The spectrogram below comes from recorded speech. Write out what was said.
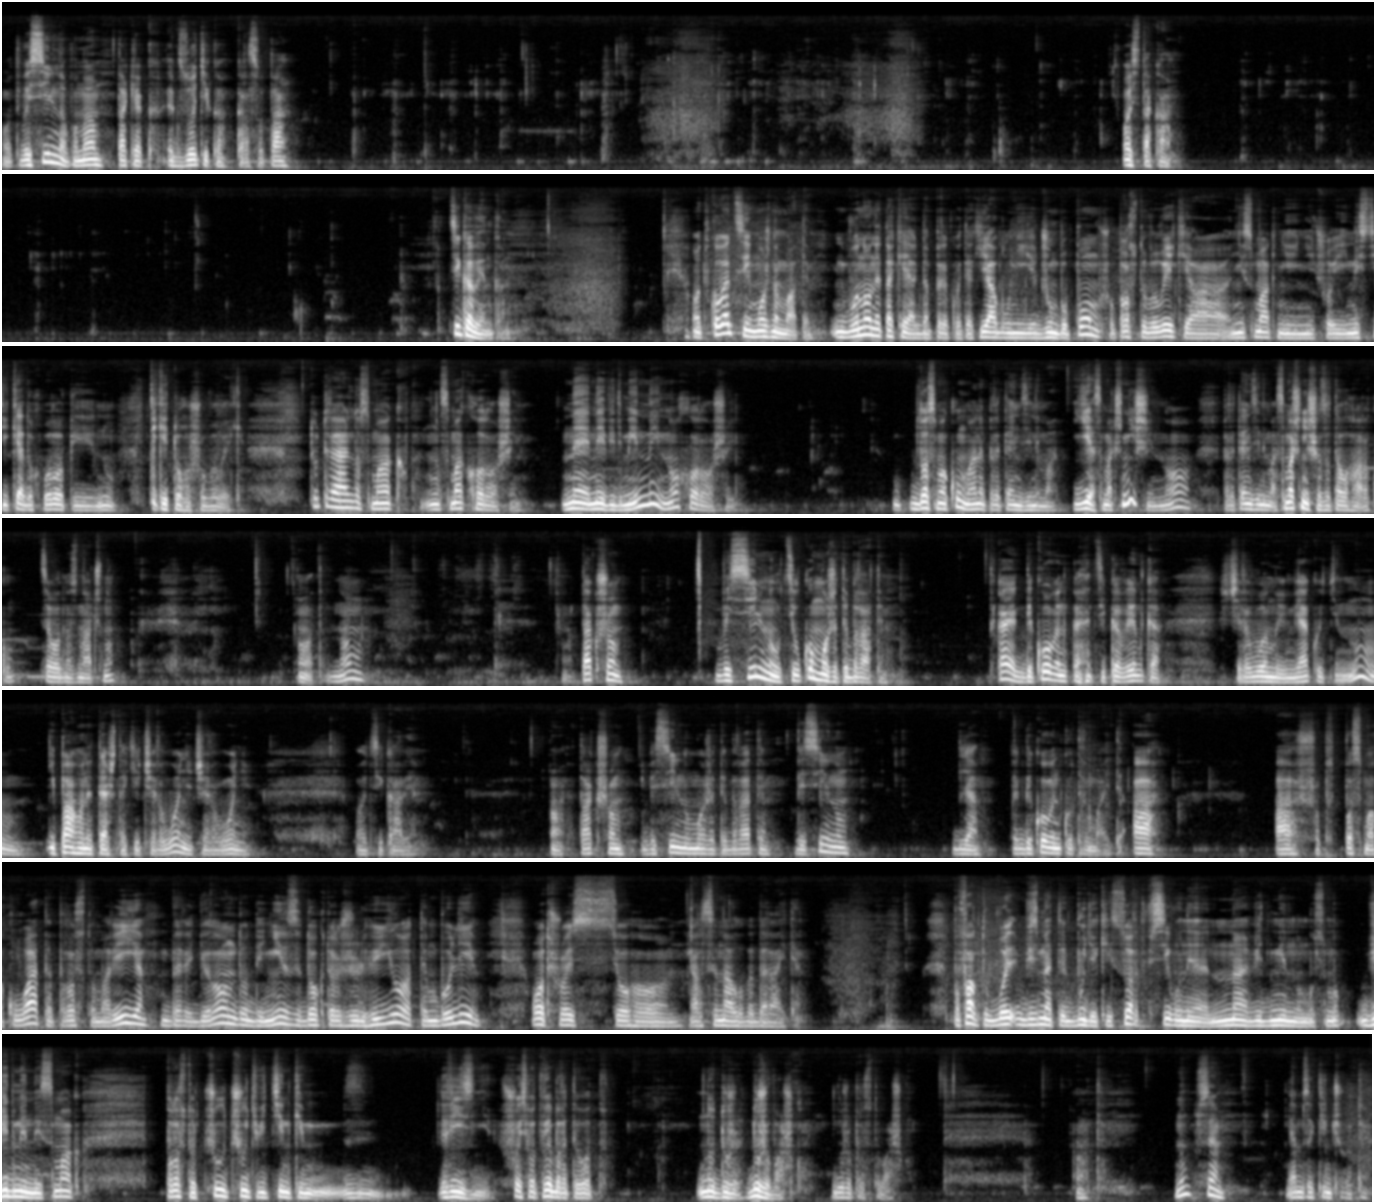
От весільна, вона так як екзотика, красота. Ось така. Цікавинка. От в колекції можна мати. Воно не таке, як, наприклад, як яблуні є джумбо-пом, що просто великі, а ні смак, ні нічого, і не стійке до хвороб, і ну, тільки того, що велике. Тут реально смак, смак хороший. Не, не відмінний, але хороший. До смаку в мене претензій нема. Є смачніші, але претензій нема. Смачніше за талгарку, це однозначно. От, ну. Так що весільну цілком можете брати. Така як диковинка, цікавинка з червоною м'якоті. Ну, і пагони теж такі червоні, червоні. О, цікаві. От, так що весільну можете брати весільну для як диковинку тримайте. А А щоб посмакувати, просто Марія, Бередірондо, Деніз, доктор Жюль Гюйо, Темболі. От щось з цього арсеналу вибирайте. По факту, візьмете будь-який сорт, всі вони на відмінному смак, відмінний смак. Просто чуть-чуть відтінки різні. Щось от вибрати, от, ну, дуже, дуже важко. Дуже просто важко. От. Ну, все, йдемо закінчувати.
